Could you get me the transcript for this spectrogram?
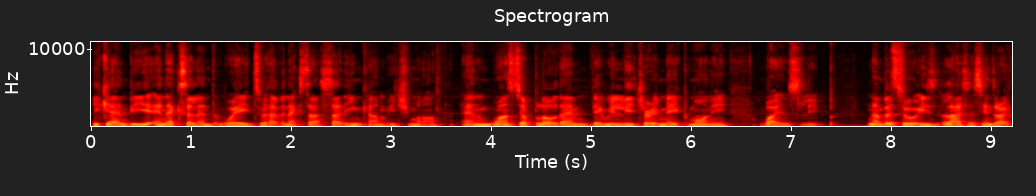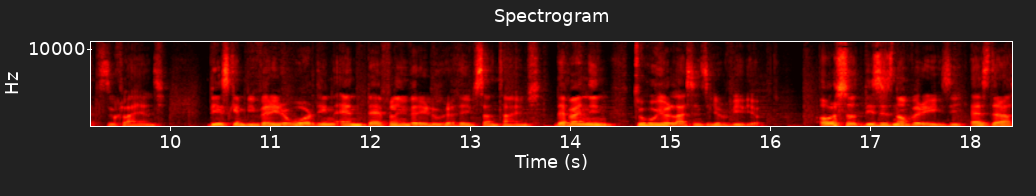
it can be an excellent way to have an extra side income each month. And once you upload them, they will literally make money while you sleep. Number two is licensing direct to clients. This can be very rewarding and definitely very lucrative sometimes, depending to who you're licensing your video. Also, this is not very easy, as there are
